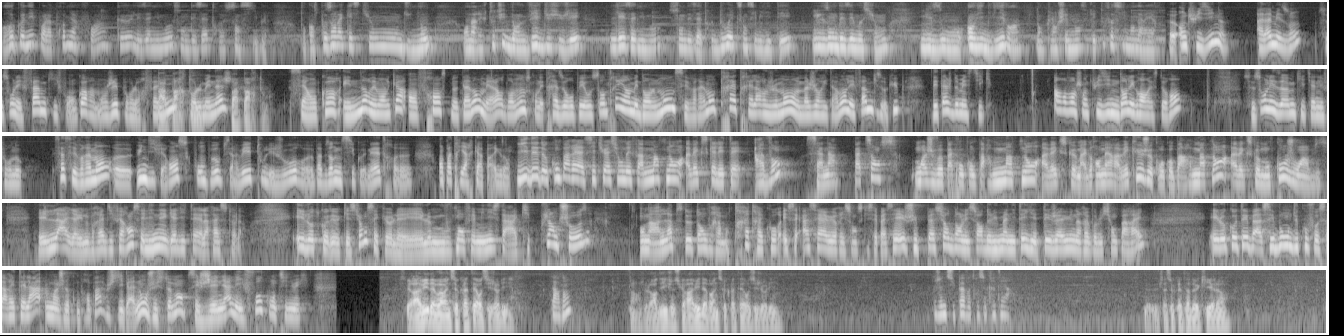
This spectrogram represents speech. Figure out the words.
reconnaît pour la première fois que les animaux sont des êtres sensibles. Donc en se posant la question du non, on arrive tout de suite dans le vif du sujet. Les animaux sont des êtres doués de sensibilité, ils ont des émotions, ils ont envie de vivre, donc l'enchaînement se fait tout facilement derrière. Euh, en cuisine, à la maison, ce sont les femmes qui font encore à manger pour leur famille, pour le ménage. Pas partout. C'est encore énormément le cas, en France notamment, mais alors dans le monde, parce qu'on est très européocentré, hein, mais dans le monde, c'est vraiment très très largement, euh, majoritairement, les femmes qui s'occupent des tâches domestiques. En revanche, en cuisine, dans les grands restaurants, ce sont les hommes qui tiennent les fourneaux. Ça, c'est vraiment euh, une différence qu'on peut observer tous les jours, euh, pas besoin de s'y connaître, euh, en patriarcat par exemple. L'idée de comparer la situation des femmes maintenant avec ce qu'elle était avant, ça n'a pas de sens. Moi, je ne veux pas qu'on compare maintenant avec ce que ma grand-mère a vécu, je veux qu'on compare maintenant avec ce que mon conjoint vit. Et là, il y a une vraie différence et l'inégalité, elle reste là. Et l'autre question, c'est que le mouvement féministe a acquis plein de choses on a un laps de temps vraiment très très court et c'est assez ahurissant ce qui s'est passé. Je suis pas sûre que dans l'histoire de l'humanité, il y ait déjà eu une révolution pareille. Et le côté, bah, c'est bon, du coup, faut s'arrêter là, moi je le comprends pas. Je dis, bah non, justement, c'est génial et il faut continuer. Je suis ravi d'avoir une secrétaire aussi jolie. Pardon? Non, je leur dis que je suis ravi d'avoir une secrétaire aussi jolie. Je ne suis pas votre secrétaire. Vous êtes la secrétaire de qui alors?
